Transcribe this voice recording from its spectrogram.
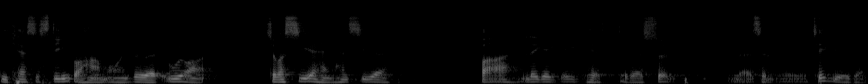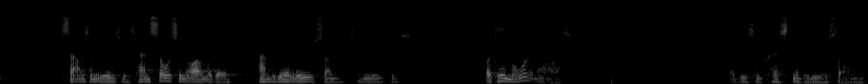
de kastede sten på ham, og han ved at udånd, så hvad siger han? Han siger, far, læg ikke, ikke det der synd, altså øh, tilgive dem, sammen som Jesus. Han så sin rollemodel, og han begyndte at leve som, som Jesus. Og det er målet med os, at vi som kristne vil leve sådan.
